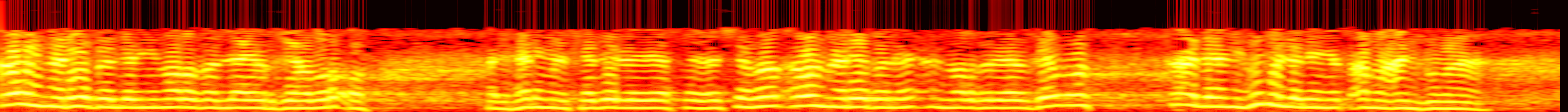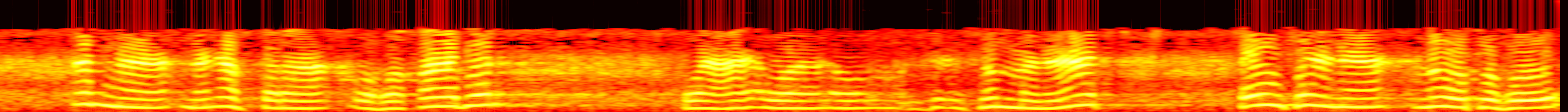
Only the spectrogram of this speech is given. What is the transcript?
أو المريض الذي مرض لا يرجى برؤه الهرم الكبير الذي يصل السفر أو المريض المرض لا يرجى برؤه هذان هم الذين يطعم عنهما. أما من أفطر وهو قادر و... و... ثم مات فإن كان موته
